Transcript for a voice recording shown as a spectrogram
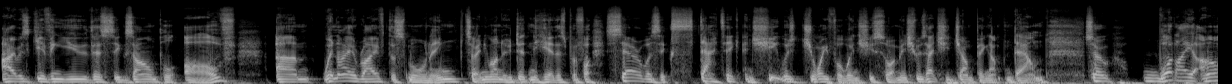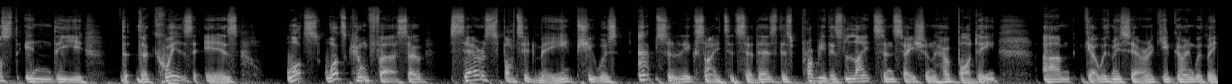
I was giving you this example of um, when I arrived this morning. So, anyone who didn't hear this before, Sarah was ecstatic and she was joyful when she saw me. She was actually jumping up and down. So, what I asked in the the, the quiz is, what's what's come first? So, Sarah spotted me. She was absolutely excited. So there's this probably this light sensation in her body. Um, go with me, Sarah. Keep going with me.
